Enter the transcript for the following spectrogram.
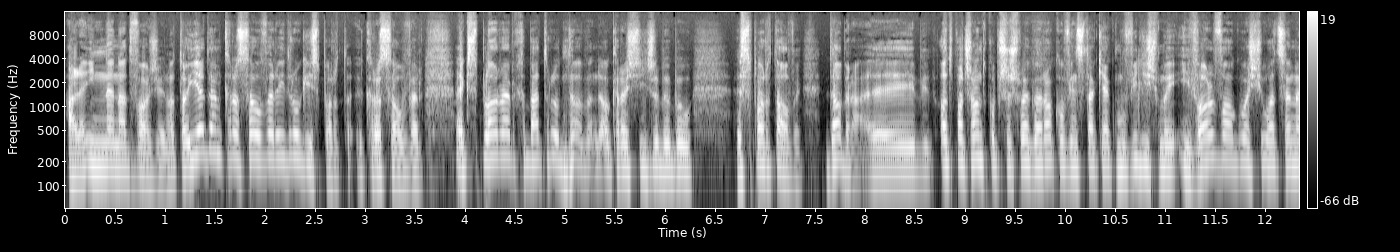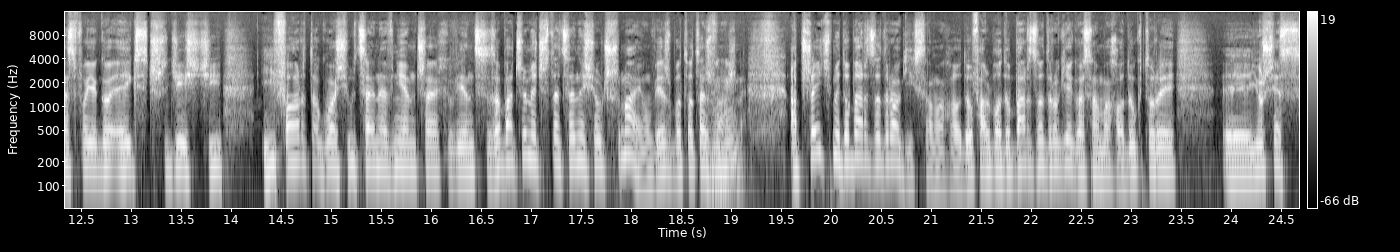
ale inne nadwozie. No to jeden crossover i drugi sport, crossover. Explorer chyba trudno określić, żeby był sportowy. Dobra, yy, od początku przyszłego roku, więc tak jak mówiliśmy, i Volvo ogłosiło cenę swojego EX30 i Ford ogłosił cenę w Niemczech, więc zobaczymy, czy te ceny się utrzymają, wiesz, bo to też mhm. ważne. A przejdźmy do bardzo drogich samochodów, albo do bardzo drogiego samochodu, który yy, już jest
